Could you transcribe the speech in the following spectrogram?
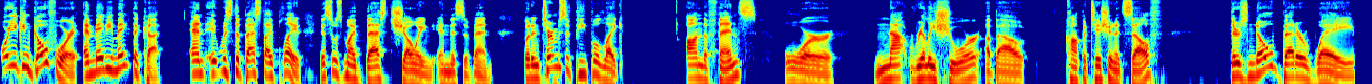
or you can go for it and maybe make the cut. And it was the best I played. This was my best showing in this event. But in terms of people like on the fence or not really sure about competition itself, there's no better way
